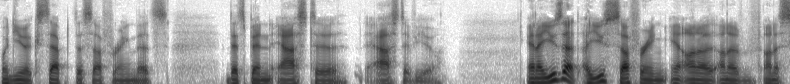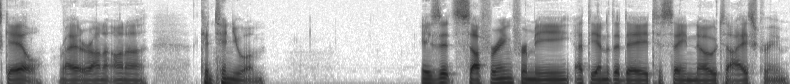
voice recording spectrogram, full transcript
When you accept the suffering that's that's been asked to asked of you and I use that I use suffering on a on a on a scale, right, or on a, on a continuum. Is it suffering for me at the end of the day to say no to ice cream?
